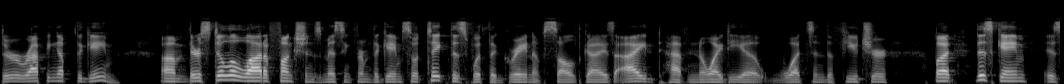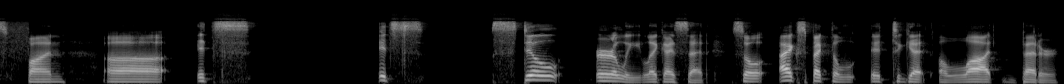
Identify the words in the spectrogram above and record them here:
they're wrapping up the game. Um, there's still a lot of functions missing from the game, so take this with a grain of salt, guys. I have no idea what's in the future, but this game is fun. Uh, it's it's still early, like I said. So I expect it to get a lot better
